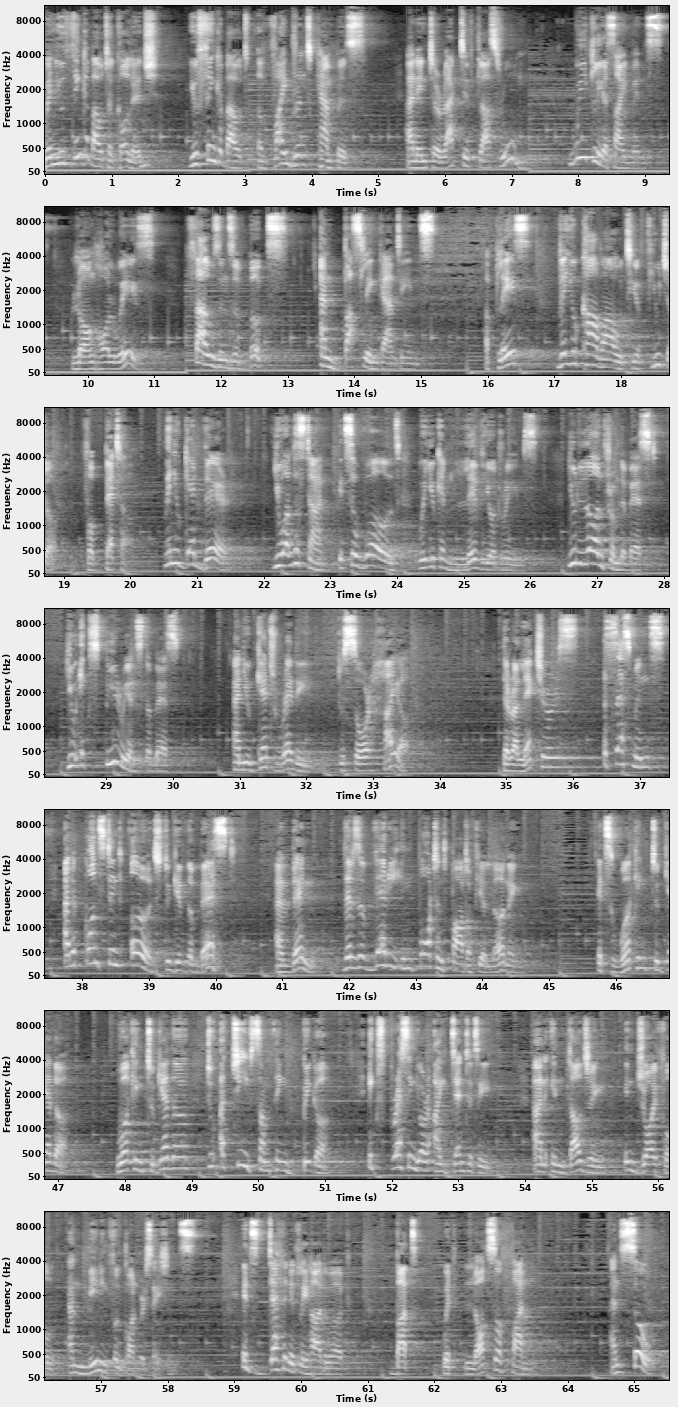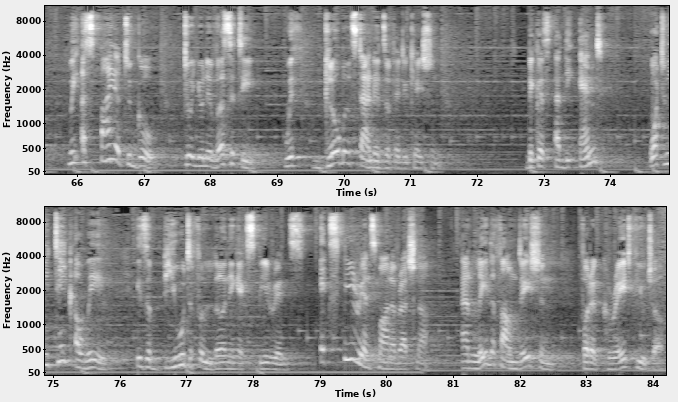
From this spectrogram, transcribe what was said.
When you think about a college, you think about a vibrant campus, an interactive classroom, weekly assignments, long hallways, thousands of books, and bustling canteens. A place where you carve out your future for better. When you get there, you understand it's a world where you can live your dreams. You learn from the best, you experience the best, and you get ready to soar higher. There are lectures, assessments, and a constant urge to give the best. And then there is a very important part of your learning it's working together, working together to achieve something bigger, expressing your identity, and indulging in joyful and meaningful conversations. It's definitely hard work, but with lots of fun. And so, we aspire to go to a university with global standards of education. Because at the end, what we take away is a beautiful learning experience. Experience Manav Rachna and lay the foundation for a great future.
